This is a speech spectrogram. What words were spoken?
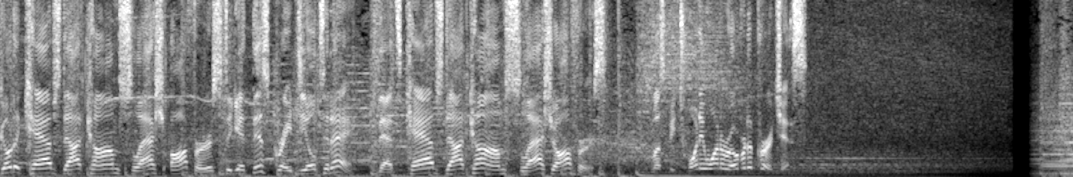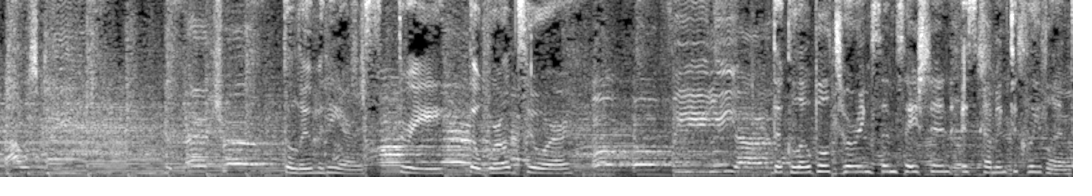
Go to Cavs.com slash offers to get this great deal today. That's Cavs.com slash offers. Must be 21 or over to purchase. The Lumineers 3, the World Tour. The global touring sensation is coming to Cleveland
